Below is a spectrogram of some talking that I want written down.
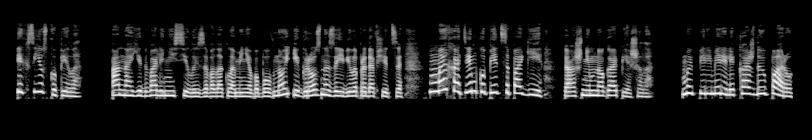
Их Сьюз купила. Она едва ли не силой заволокла меня в обувной и грозно заявила продавщице. «Мы хотим купить сапоги!» Таш немного опешила. Мы перемерили каждую пару,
